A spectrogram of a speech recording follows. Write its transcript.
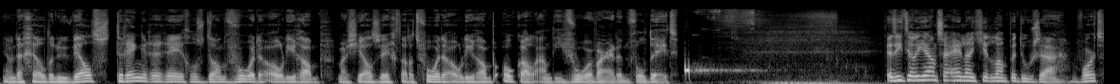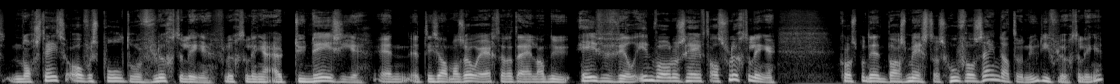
En daar gelden nu wel strengere regels dan voor de olieramp. Maar Shell zegt dat het voor de olieramp ook al aan die voorwaarden voldeed. Het Italiaanse eilandje Lampedusa wordt nog steeds overspoeld door vluchtelingen. Vluchtelingen uit Tunesië. En het is allemaal zo erg dat het eiland nu evenveel inwoners heeft als vluchtelingen. Correspondent Bas Mesters, hoeveel zijn dat er nu, die vluchtelingen?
